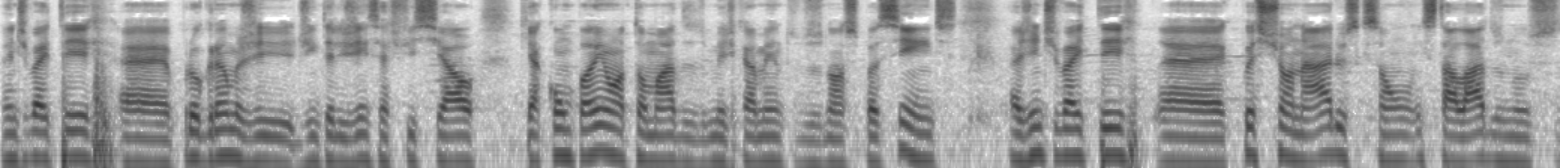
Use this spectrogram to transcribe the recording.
A gente vai ter é, programas de, de, inteligência artificial que acompanham a tomada do medicamento dos nossos pacientes. A gente vai ter é, questionários que são instalados nos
